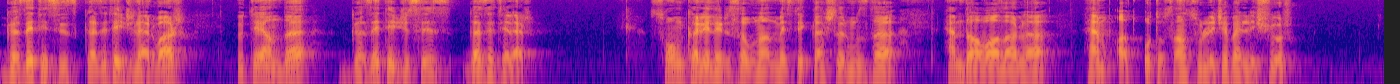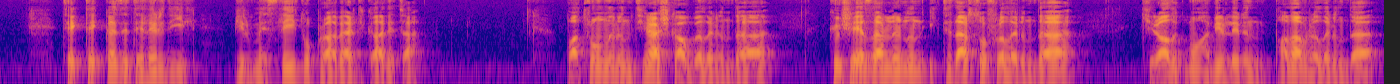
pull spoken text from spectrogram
gazetesiz gazeteciler var, öte yanda gazetecisiz gazeteler. Son kaleleri savunan meslektaşlarımız da hem davalarla hem otosansürle cebelleşiyor. Tek tek gazeteleri değil, bir mesleği toprağa verdik adeta. Patronların tiraj kavgalarında, köşe yazarlarının iktidar sofralarında, kiralık muhabirlerin palavralarında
